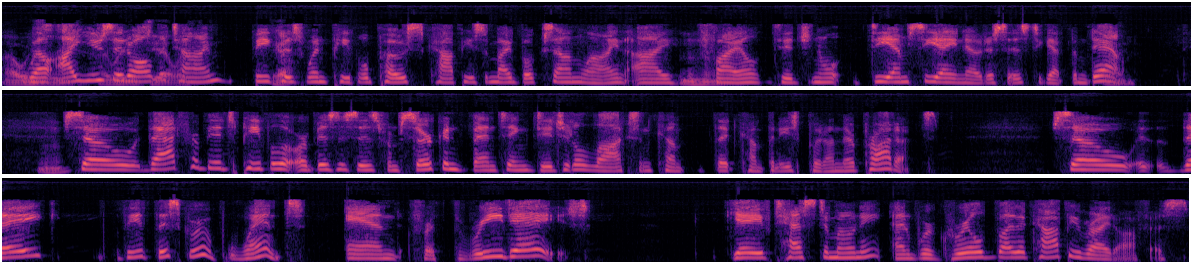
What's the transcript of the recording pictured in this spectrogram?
I Well, read- I use read it all the time because when people post copies of my books online, I Mm-hmm. file digital DMCA notices to get them down. Mm-hmm. So that forbids people or businesses from circumventing digital locks and com- that companies put on their products. So they, the, this group went and for three days gave testimony and were grilled by the Copyright Office.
